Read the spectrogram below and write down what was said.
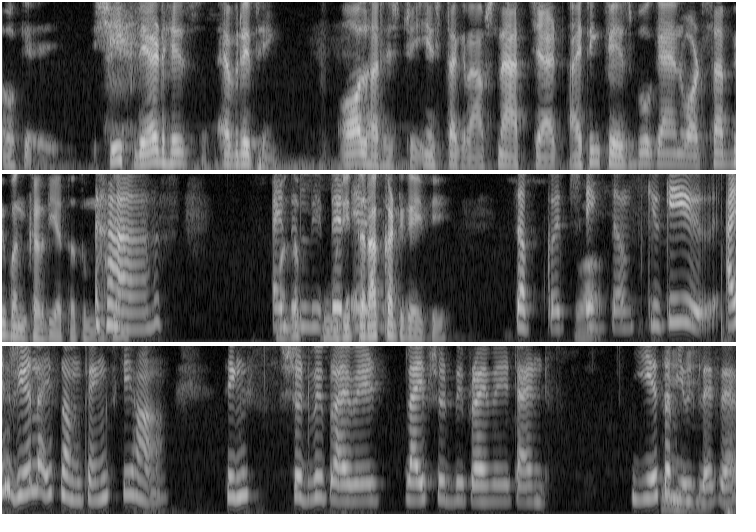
okay she cleared his everything all her history Instagram Snapchat I think Facebook and WhatsApp भी बंद कर दिया था तुमने? हाँ। मतलब पूरी तरह कट गई थी। सब कुछ Wow. एकदम। क्योंकि आई रियलाइज़ सम थिंग्स कि हाँ things should be private life should be private and ये सब Hmm. यूजलेस है।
